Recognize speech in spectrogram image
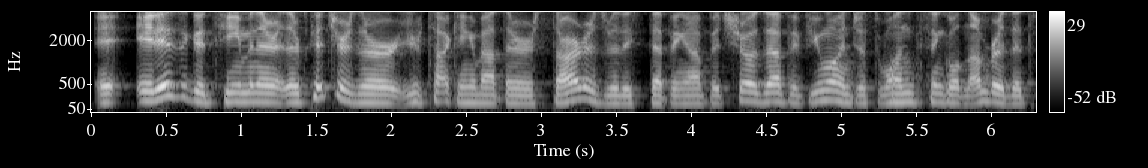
it, it is a good team, and their their pitchers are. You're talking about their starters really stepping up. It shows up if you want just one single number that's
